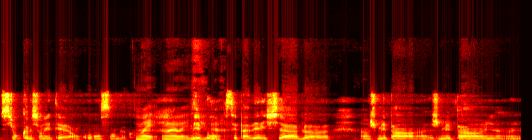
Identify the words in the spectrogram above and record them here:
si on comme si on était en cours ensemble quoi. Ouais ouais ouais. Mais bon c'est pas vérifiable. Hein, je mets pas je mets pas une,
